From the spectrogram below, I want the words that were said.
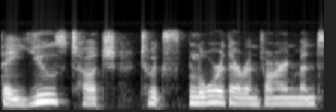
they use touch to explore their environment.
